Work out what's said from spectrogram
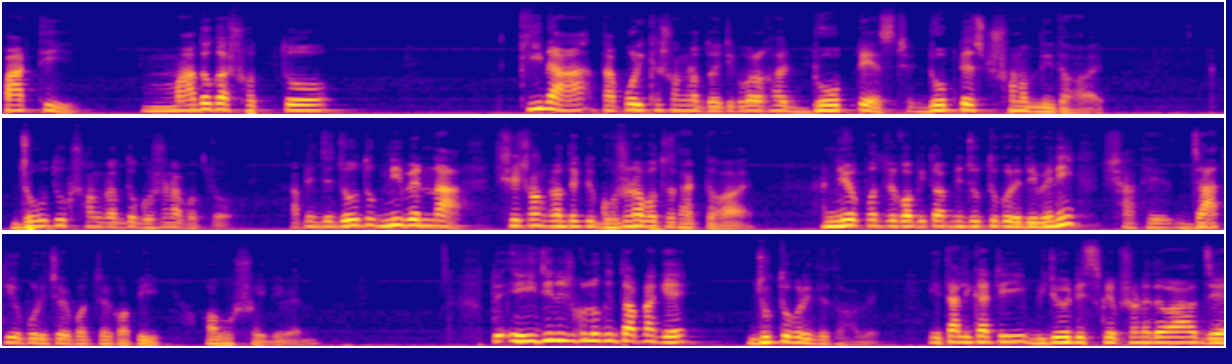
প্রার্থী মাদকাসত্ব কিনা তা পরীক্ষা সংক্রান্ত এটিকে বলা হয় ডোপ টেস্ট। ডোপ টেস্ট সনদ নিতে হয়। যৌতুক সংক্রান্ত ঘোষণাপত্র। আপনি যে যৌতুক নিবেন না, সে সংক্রান্ত একটি ঘোষণাপত্র থাকতে হয়। নিয়োগপত্রের কপি তো আপনি যুক্ত করে দেবেনই, সাথে জাতীয় পরিচয়পত্রের কপি অবশ্যই দেবেন। তো এই জিনিসগুলো কিন্তু আপনাকে যুক্ত করে দিতে হবে। এই তালিকাটি ভিডিও ডিসক্রিপশনে দেওয়া যে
